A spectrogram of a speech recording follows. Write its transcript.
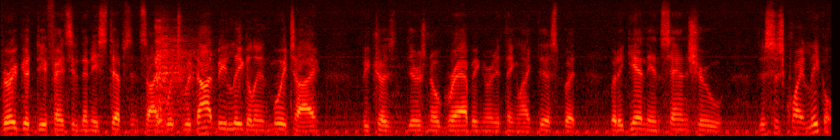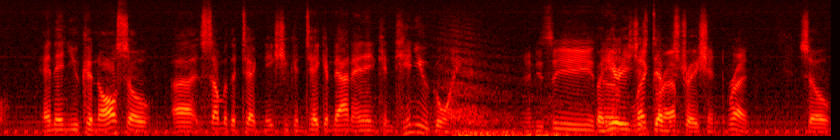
very good defensive. Then he steps inside, which would not be legal in Muay Thai because there's no grabbing or anything like this. But but again, in Sanshou, this is quite legal. And then you can also uh, some of the techniques you can take him down and then continue going. And you see, but here he's just demonstration. Right. So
